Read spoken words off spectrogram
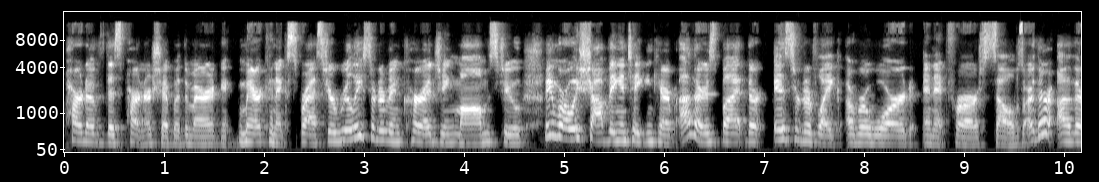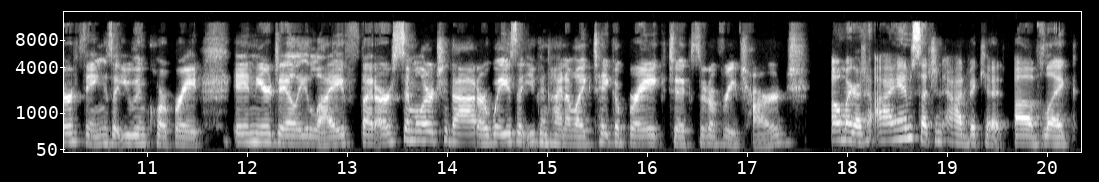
part of this partnership with American American Express, you're really sort of encouraging moms to, I mean, we're always shopping and taking care of others, but there is sort of like a reward in it for ourselves. Are there other things that you incorporate in your daily life that are similar to that or ways that you can kind of like take a break to sort of recharge? Oh my gosh, I am such an advocate of like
